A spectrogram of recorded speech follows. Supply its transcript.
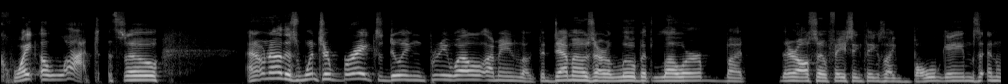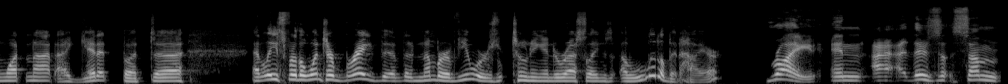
quite a lot. So I don't know. This winter break's doing pretty well. I mean, look, the demos are a little bit lower, but they're also facing things like bowl games and whatnot. I get it, but uh, at least for the winter break, the, the number of viewers tuning into wrestling's a little bit higher. Right, and I, there's some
